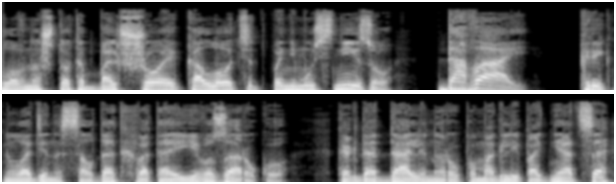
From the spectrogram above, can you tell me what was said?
словно что-то большое колотит по нему снизу. «Давай!» — крикнул один из солдат, хватая его за руку. Когда Далинору помогли подняться,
